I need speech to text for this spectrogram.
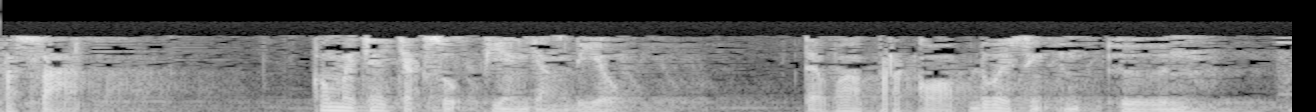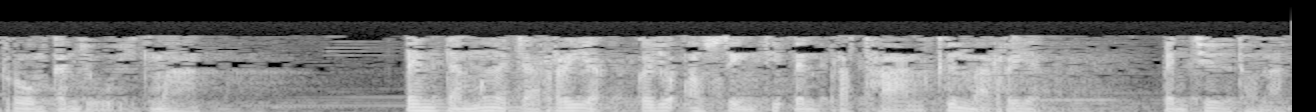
ประสาท ก็ไม่ใช่จักสุเพียงอย่างเดียว แต่ว่าประกอบด้วยสิ่งอื่น ๆ รวมกันอยู่อีกมาก เป็นแต่เมื่อจะเรียกก็ยกเอาสิ่งที่เป็นประธานขึ้นมาเรียก เป็นชื่อเท่านั้น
